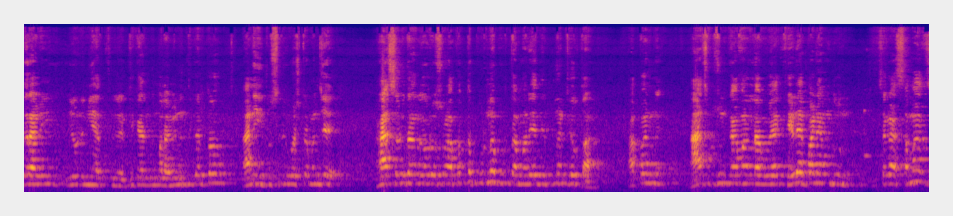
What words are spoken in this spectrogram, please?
करावी एवढी मी या ठिकाणी तुम्हाला विनंती करतो. आणि दुसरी गोष्ट म्हणजे हा संविधान गौरव सोहळा फक्त पूर्ण पुरता मर्यादित न ठेवता आपण आजपासून कामाला लागूया. खेड्यापाड्यामधून सगळा समाज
